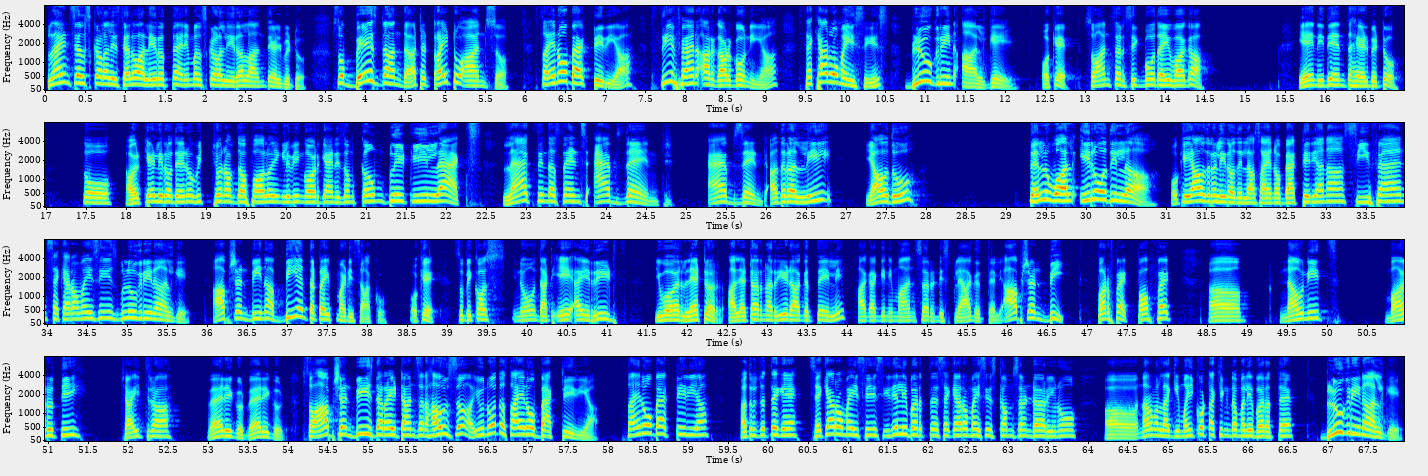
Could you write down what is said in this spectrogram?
ಪ್ಲಾಂಟ್ ಸೆಲ್ಸ್ಗಳಲ್ಲಿ ಸೆಲ್ ಅಲ್ಲಿ ಇರುತ್ತೆ ಅನಿಮಲ್ಸ್ಗಳಲ್ಲಿ ಇರಲ್ಲ ಅಂತ ಹೇಳ್ಬಿಟ್ಟು. So based on that try to answer cyanobacteria sea fan or Gorgonia Saccharomyces blue green algae okay so answer ಸಿಗ್ಬೋದಾ ಇವಾಗ? ಏನಿದೆ ಅಂತ ಹೇಳ್ಬಿಟ್ಟು. ಸೊ ಅವ್ರು ಕೇಳಿರೋದೇನು? Which one of the following living organism completely lacks lacks in the sense absent absent ಅದರಲ್ಲಿ ಯಾವುದು? Cell wall ಇರೋದಿಲ್ಲ. Okay ಯಾವ್ದ್ರಲ್ಲಿ ಇರೋದಿಲ್ಲ? ಸೈನೋ ಬ್ಯಾಕ್ಟೀರಿಯಾನ sea fan Saccharomyces blue green algae option B ನ ಬಿ ಅಂತ ಟೈಪ್ ಮಾಡಿ ಸಾಕು. Okay so because you know that a I reads your letter ಆ ಲೆಟರ್ನ ರೀಡ್ ಆಗುತ್ತೆ ಇಲ್ಲಿ. ಹಾಗಾಗಿ ನಿಮ್ಮ ಆನ್ಸರ್ ಡಿಸ್ಪ್ಲೇ ಆಗುತ್ತೆ ಅಲ್ಲಿ. Option B perfect perfect Navneet, Maruti, Chaitra very good very good so option B is the right answer. You know the cyanobacteria cyanobacteria ಅದ್ರ ಜೊತೆಗೆ ಸೆಕ್ಯಾರೋಮೈಸಿಸ್, ಇದೆಲ್ಲಿ ಬರುತ್ತೆ? Saccharomyces comes under you know normal ಆಗಿ ಮೈಕೋಟಾ kingdom ಅಲ್ಲಿ ಬರುತ್ತೆ. Blue green algae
